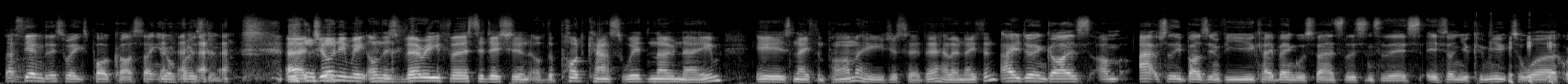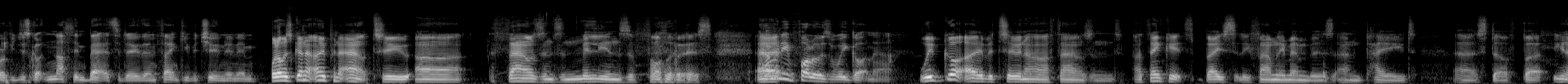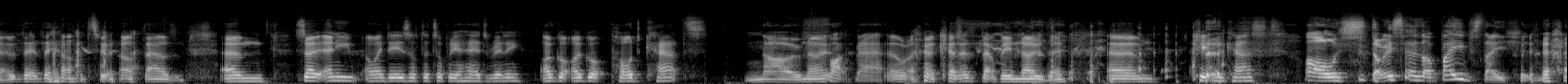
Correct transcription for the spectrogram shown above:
That's the end of this week's podcast. Thank you all for listening. Uh, joining me on this very first edition of the podcast with no name is Nathan Palmer, who you just heard there. Hello, Nathan. How you doing, guys? I'm absolutely buzzing for you UK Bengals fans to listen to this. If it's on your commute to work, or if you just got nothing better to do, then thank you for tuning in. Well, I was going to open it out to our thousands and millions of followers. How Uh, many followers have we got now? We've got over two and a half thousand. I think it's basically family members and paid uh, stuff, but you know they, they are two and a half thousand. Um, so, any ideas off the top of your head? Really, I've got I've got podcasts. No, No. fuck that. All right, okay, that's, that'll be a no then. Um, Kittencast. Oh, stop! It sounds like Babe Station.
